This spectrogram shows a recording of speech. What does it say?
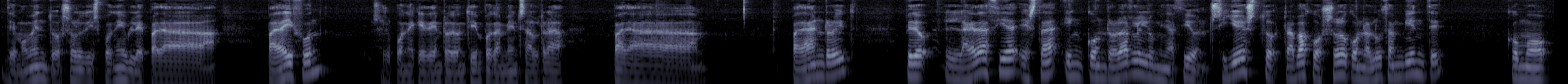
de momento solo disponible para, para iPhone, se supone que dentro de un tiempo también saldrá para, para Android, pero la gracia está en controlar la iluminación. Si yo esto trabajo solo con la luz ambiente, como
